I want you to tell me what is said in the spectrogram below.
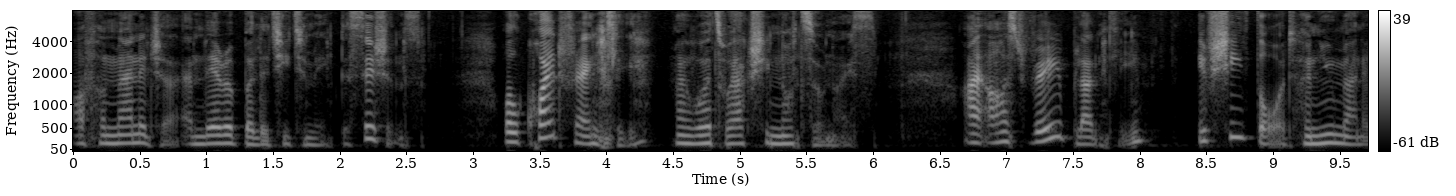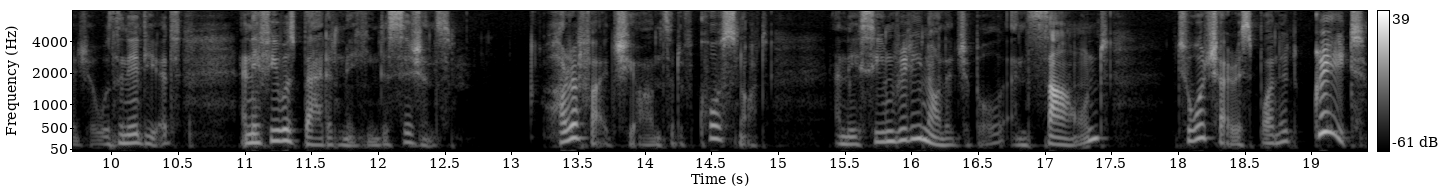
of her manager and their ability to make decisions. Well, quite frankly, my words were actually not so nice. I asked very bluntly if she thought her new manager was an idiot and if he was bad at making decisions. Horrified, she answered, Of course not. And they seemed really knowledgeable and sound, to which I responded, Great.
